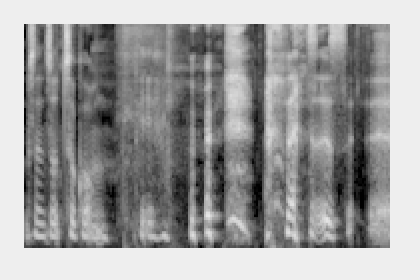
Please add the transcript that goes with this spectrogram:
sind so Zuckungen. Das ist äh,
